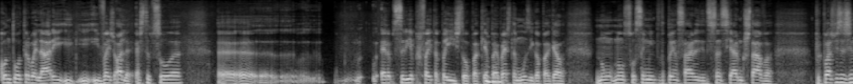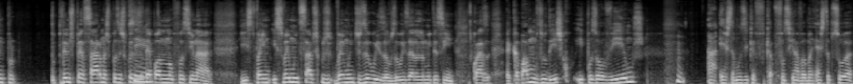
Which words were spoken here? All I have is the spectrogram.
quando estou a trabalhar e, e- e vejo, olha, esta pessoa eh, era, seria perfeita para isto ou para, aquela, para esta música ou para aquela. Não, não sou sem muito de pensar e de distanciar-me, gostava. Porque às vezes a gente podemos pensar, mas depois as coisas Sim. até podem não funcionar. E isso vem, isso vem muito, sabes que vem muitos da Weasel. Os da Weasel era muito assim. Quase acabávamos o disco e depois ouvíamos. Ah, esta música funcionava bem, esta pessoa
